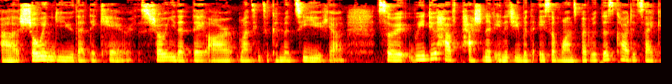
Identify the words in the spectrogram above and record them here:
uh, showing you that they care, showing you that they are wanting to commit to you here. So we do have passionate energy with the Ace of Wands, but with this card, it's like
